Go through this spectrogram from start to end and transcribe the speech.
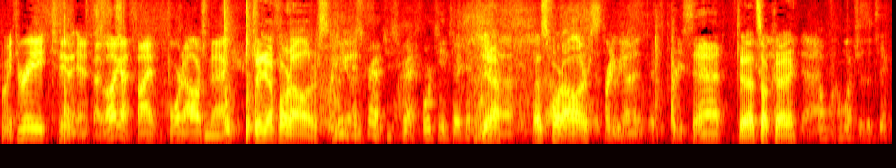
23, 2, and 5. Well, I got five, $4 back. So you got four dollars. What did you scratch? You scratched 14 tickets? Yeah, that's four dollars. Pretty good. It's pretty sad. Dude, that's okay. How, how much is a ticket?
